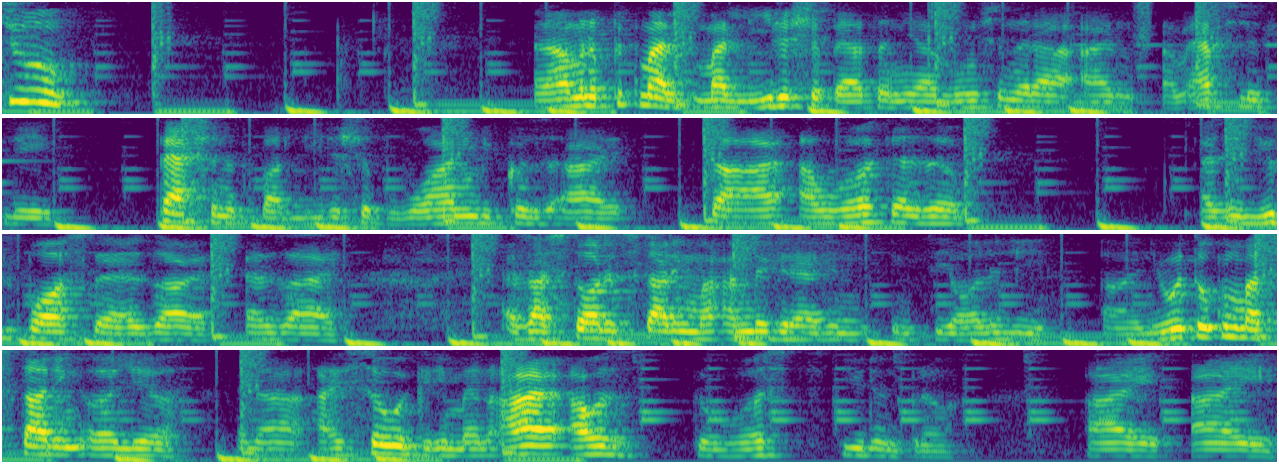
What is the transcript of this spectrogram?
two and I'm gonna put my, my leadership out and yeah, I mentioned that I, I'm, I'm absolutely passionate about leadership. One because I so I, I worked as a as a youth pastor as I as I as I started studying my undergrad in, in theology. Uh, and you were talking about studying earlier, and I, I so agree, man. I, I was the worst student, bro. I I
